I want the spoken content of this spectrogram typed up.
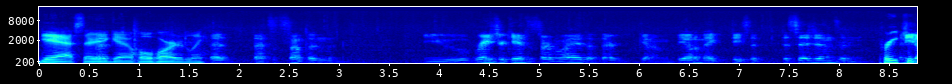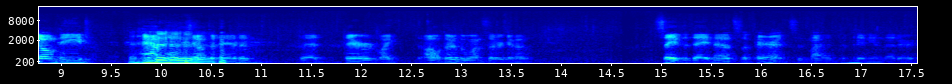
Yes, there you go, wholeheartedly. that that's something you raise your kids a certain way that they're gonna be able to make decent decisions and, Preach and you it. don't need Apple jumping in and that they're like, oh, they're the ones that are gonna save the day. No, it's the parents, in my opinion, that are.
